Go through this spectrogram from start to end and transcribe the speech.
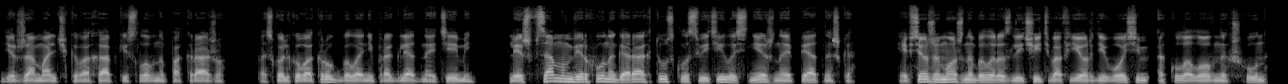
держа мальчика в охапке, словно по кражу, поскольку вокруг была непроглядная темень. Лишь в самом верху на горах тускло светило снежное пятнышко, и все же можно было различить во фьорде восемь акулоловных шхун,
